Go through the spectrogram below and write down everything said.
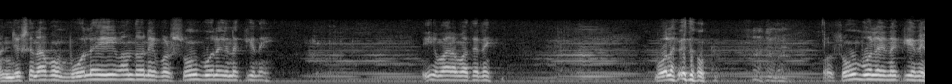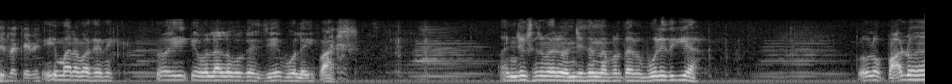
ઇન્જેક્શન આપું બોલે એ વાંધો નહીં પણ શું બોલે એ નક્કી નહીં. એ મારા માથે નહીં. બોલાવી દઉં. પણ શું બોલે નક્કી નહીં. એ મારા માથે નહીં. તો એ કે ઓલા લોકો કે જે બોલે એ પાસ. ઇન્જેક્શન માર્યું ઇન્જેક્શનના પડતા બોલી તો ગયા. ઓલો પાડો હે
